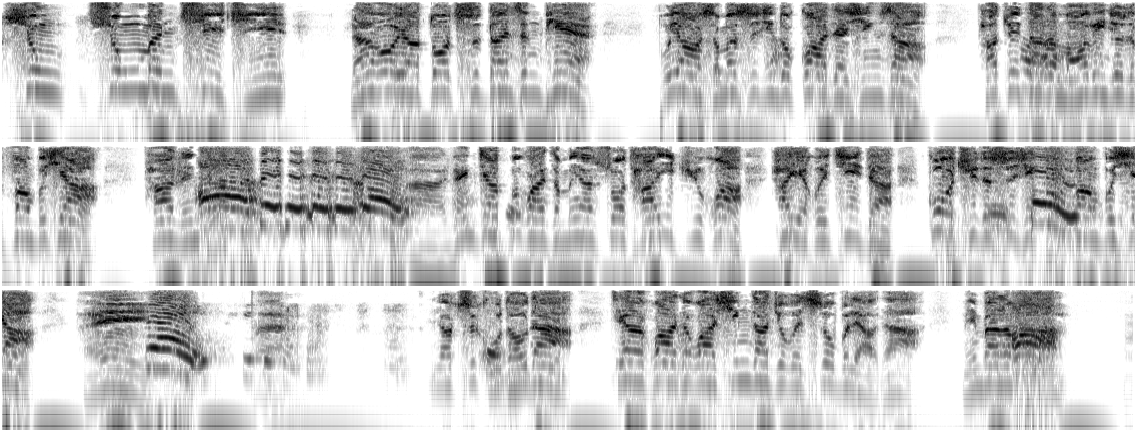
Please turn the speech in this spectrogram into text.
胸胸闷气急，然后要多吃丹参片，不要什么事情都挂在心上。他最大的毛病就是放不下，他人家哦，对对对对对。啊，人家不管怎么样说他一句话，他也会记得过去的事情都放不下。哎，对，谢谢哎先生。要吃苦头的，这样的话的话，心脏就会受不了的，明白了吗？嗯，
